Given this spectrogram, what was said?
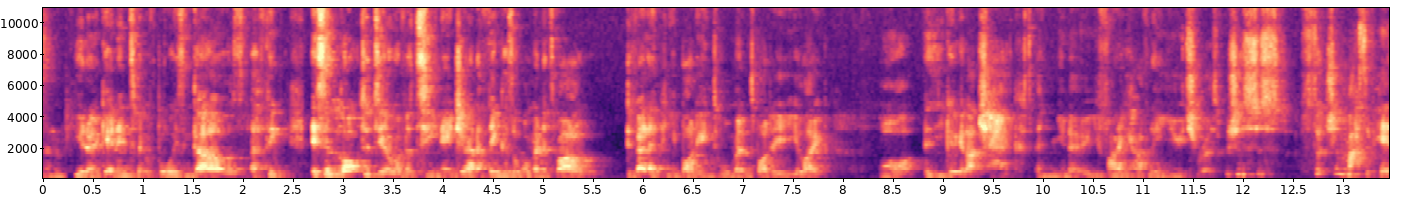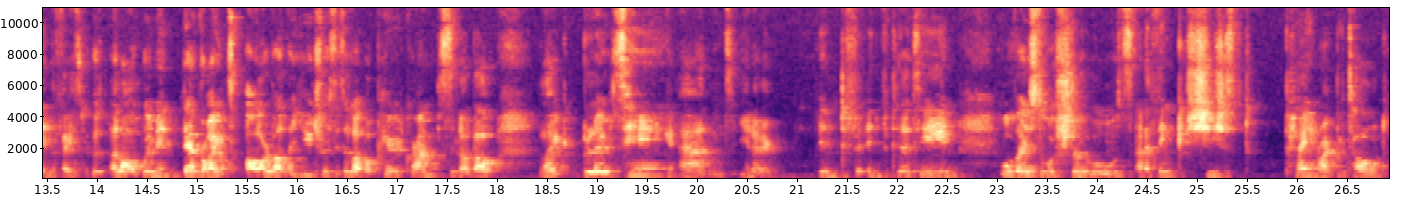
and you know getting intimate with boys and girls, I think it's a lot to deal with a teenager and I think as a woman as well, developing your body into a woman's body, you're like, what? And you go get that checked and you know, you find you have no uterus, which is just such a massive hit in the face because a lot of women, their rights are about the uterus. It's a lot about period cramps, it's a lot about like bloating and, you know, infertility and all those sort of struggles. And I think she's just plain right be told,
